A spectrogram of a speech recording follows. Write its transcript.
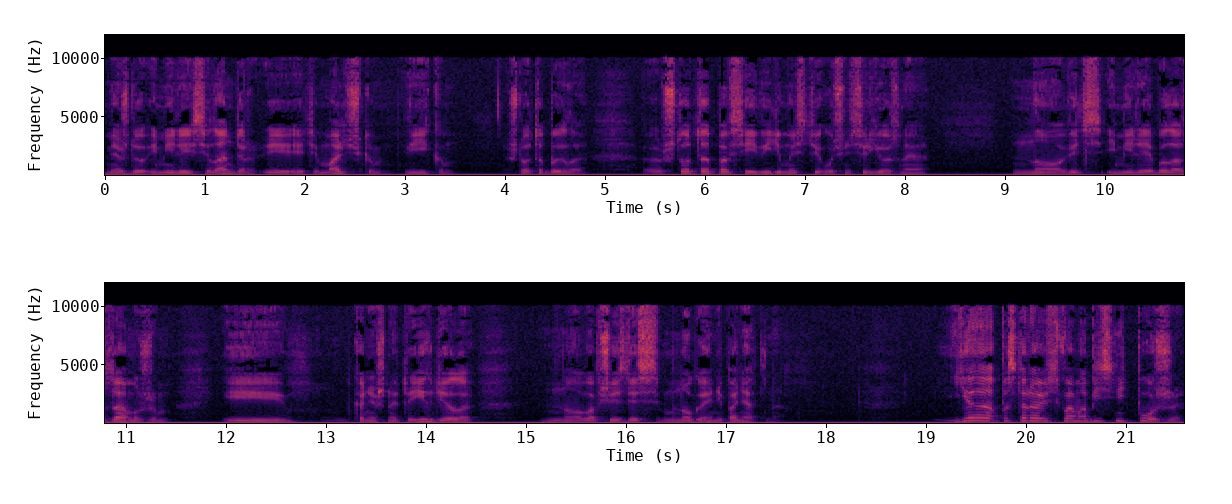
между Эмилией Силандер и этим мальчиком, Виком, что-то было. Что-то, по всей видимости, очень серьезное. Но ведь Эмилия была замужем, и, конечно, это их дело, но вообще здесь многое непонятно. Я постараюсь вам объяснить позже.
